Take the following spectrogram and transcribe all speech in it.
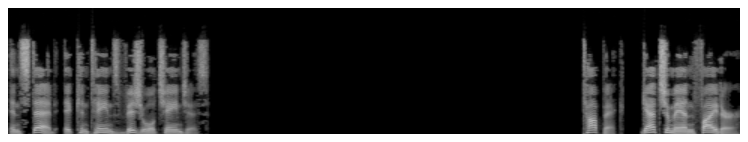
Instead, it contains visual changes. Topic: Gatchaman Fighter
